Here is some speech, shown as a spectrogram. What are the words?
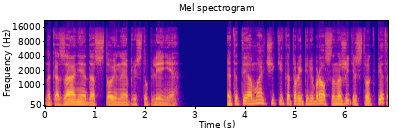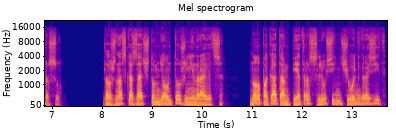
наказание, достойное преступления. Это ты о мальчике, который перебрался на жительство к Петросу? Должна сказать, что мне он тоже не нравится. Но пока там Петрос, Люси ничего не грозит.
